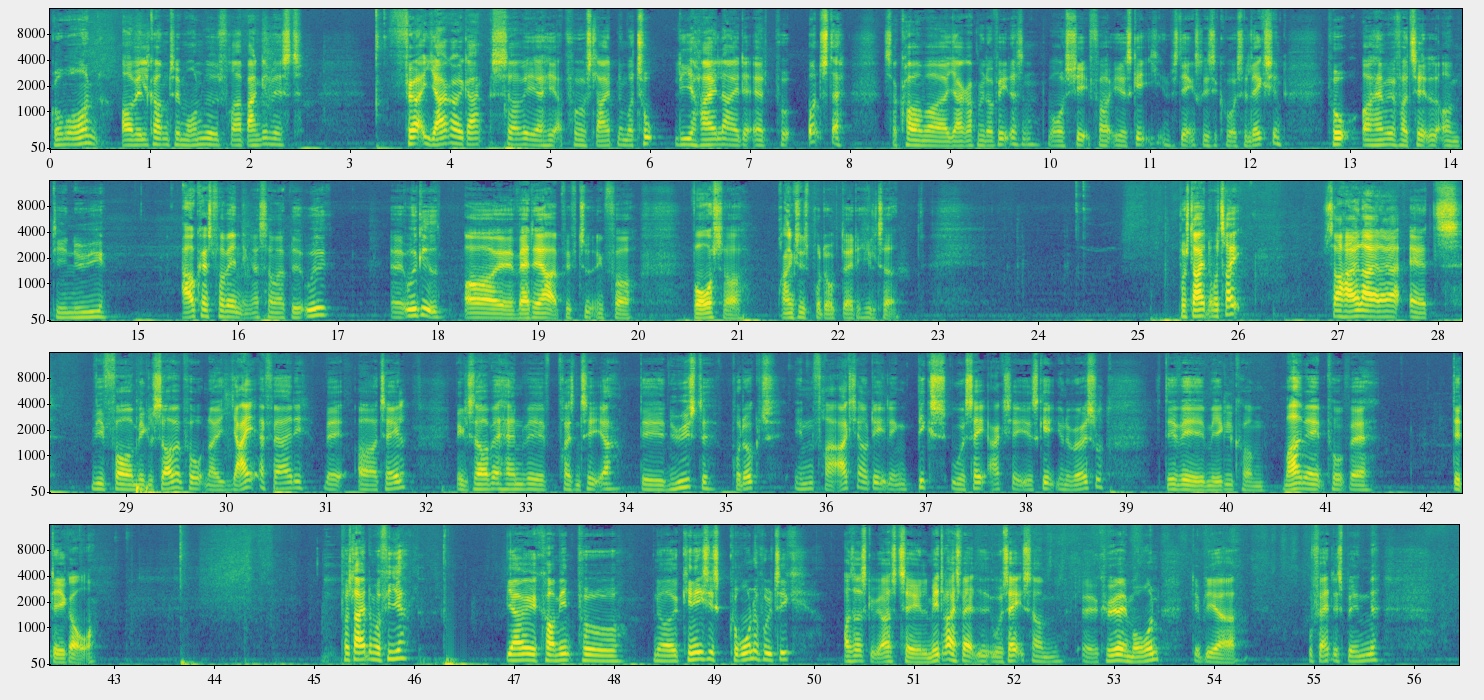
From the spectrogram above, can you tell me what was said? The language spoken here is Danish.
Godmorgen og velkommen til morgenmødet fra Bankinvest. Før jeg går i gang, så vil jeg her på slide nummer to lige highlighte, at på onsdag så kommer Jakob Møller Petersen, vores chef for ESG, Investeringsrisiko og Selection, på, og han vil fortælle om de nye afkastforventninger, som er blevet ud, øh, udgivet, og øh, hvad det har betydning for vores og branchens produkter i det hele taget. På slide nummer 3, så highlighter jeg, at vi får Mikkel Soppe på, når jeg er færdig med at tale. Mikkel Soppe han vil præsentere det nyeste produkt inden fra aktieafdelingen, BIX USA Aktie ESG Universal. Det vil Mikkel komme meget mere ind på, hvad det dækker over. På slide nummer 4, jeg vil komme ind på noget kinesisk coronapolitik, og så skal vi også tale midtvejsvalget i USA, som øh, kører i morgen. Det bliver ufattelig spændende.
